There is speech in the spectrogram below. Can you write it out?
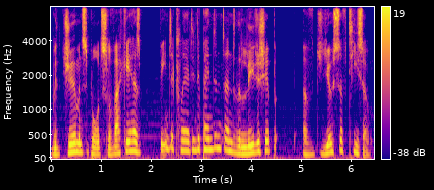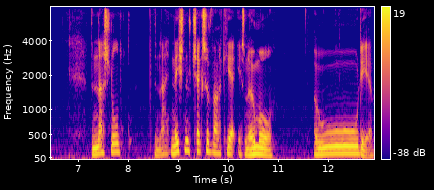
With German support, Slovakia has been declared independent under the leadership of Josef Tiso. The national the na- nation of Czechoslovakia is no more. Oh dear.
